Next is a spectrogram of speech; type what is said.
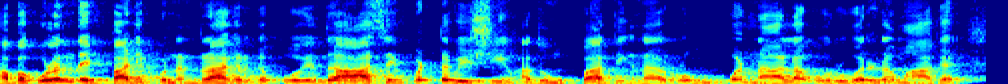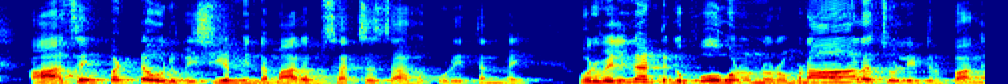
அப்போ குழந்தை படிப்பு நன்றாக இருக்க போகிறது. ஆசைப்பட்ட விஷயம் அதுவும் பார்த்தீங்கன்னா ரொம்ப நாளாக ஒரு வருடமாக ஆசைப்பட்ட ஒரு விஷயம் இந்த மாதம் சக்ஸஸ் ஆகக்கூடிய தன்மை. ஒரு வெளிநாட்டுக்கு போகணும்னு ரொம்ப நாளாக சொல்லிட்டு இருப்பாங்க.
